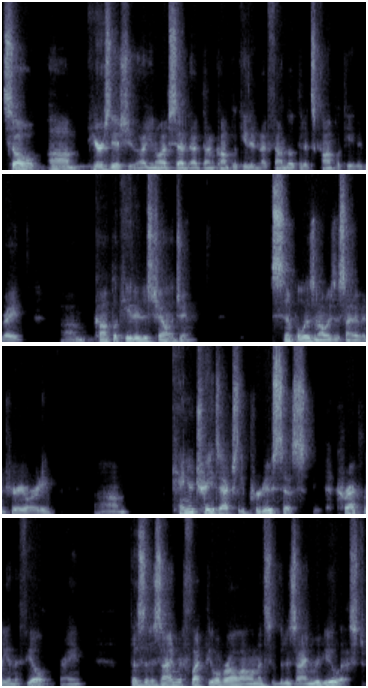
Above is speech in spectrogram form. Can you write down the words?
So um, here's the issue. Uh, you know, I've said I've done complicated and I found out that it's complicated, right? Um, complicated is challenging. Simple isn't always a sign of inferiority. Um, can your trades actually produce this correctly in the field, right? Does the design reflect the overall elements of the design review list,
